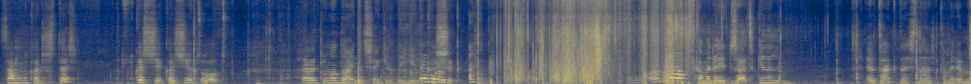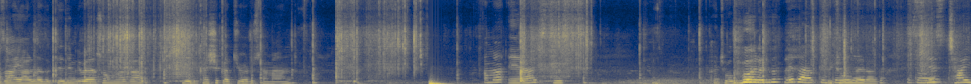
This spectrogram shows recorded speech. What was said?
Sen bunu karıştır. Tut kaşığı, kaşığı tut. Evet buna da aynı şekilde 7 Evet. kaşık. Biz kamerayı düzeltip gelelim. Evet arkadaşlar kameramızı ayarladık. Dediğim gibi en sonuna da 7 kaşık atıyoruz hemen. Ama eğer siz kaç oldu bu arada? Merhaba 3 oldu herhalde. Siz çay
